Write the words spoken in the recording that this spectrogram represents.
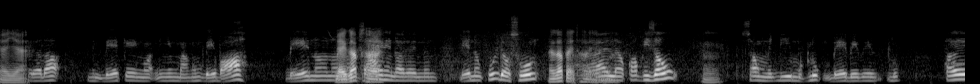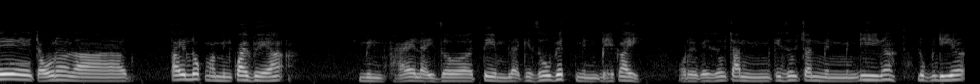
Dạ dạ. Do đó mình bẻ cây ngọn nhưng mà không bẻ bỏ bẻ nó nó Bẻ gấp thôi. nó, nó, để nó cúi đầu xuống. Nó gấp lại thôi đấy là có cái dấu. Ừ. xong mình đi một lúc bẻ bẻ bẻ lúc. Tới chỗ đó là tới lúc mà mình quay về á mình phải lại giờ tìm lại cái dấu vết mình bẻ cây. Rồi cái dấu chân cái dấu chân mình mình đi á lúc mình đi á.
